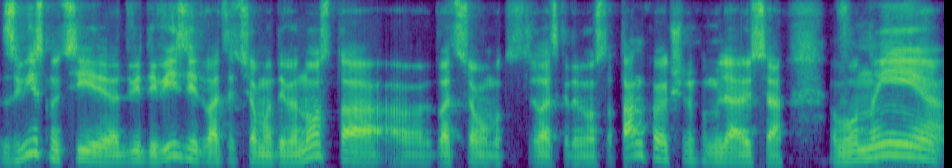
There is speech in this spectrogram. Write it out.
звісно, ці дві дивізії 27-90, е, 27 мотострілецька 90 танкова, якщо не помиляюся, вони е,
